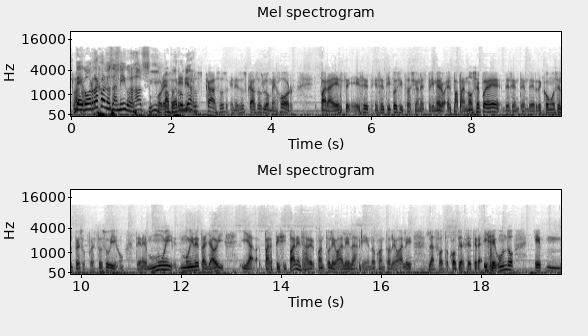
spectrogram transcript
claro. De gorra con los amigos. Ajá, sí, Por para eso, poder en rumbear. esos casos, en esos casos, lo mejor para este, ese, ese tipo de situaciones, primero, el papá no se puede desentender de cómo es el presupuesto de su hijo, tener muy, muy detallado y, y participar en saber cuánto le vale el arriendo, cuánto le vale las fotocopias, etcétera. Y segundo, eh, mm,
